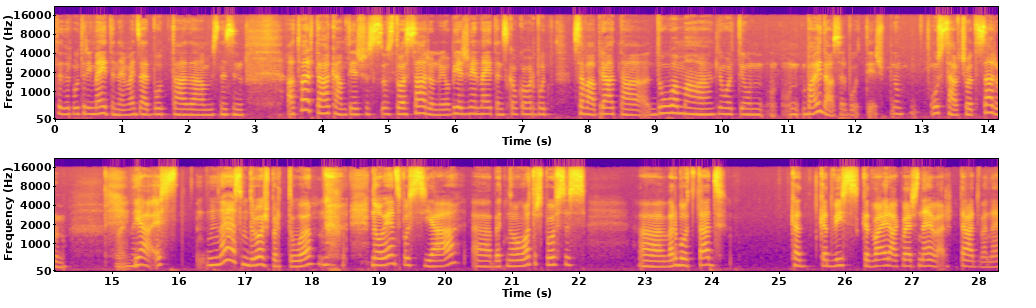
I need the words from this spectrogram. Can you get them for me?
tad varbūt arī meitenēm vajadzētu būt tādām, es nezinu, atvērtākām tieši uz, uz to sarunu. Jo bieži vien meitenes kaut ko varbūt savā prātā domā ļoti un, un, un baidās varbūt tieši nu, uzsākt šo sarunu. Jā, es neesmu droši par to. no vienas puses, jā, bet no otras puses, varbūt tad, kad, kad viss, kad vairāk vairs nevar. Tāda vai ne?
